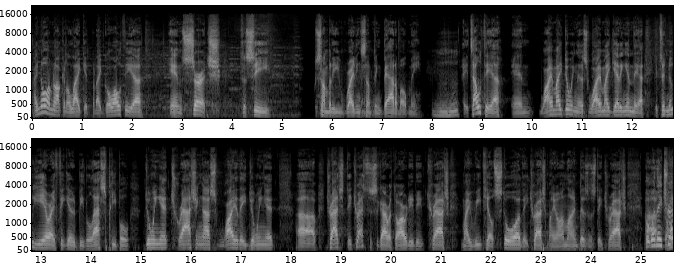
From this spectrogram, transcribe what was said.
I know I'm not going to like it, but I go out there and search to see somebody writing something bad about me. It's out there, and why am I doing this? Why am I getting in there? It's a new year. I figured it'd be less people doing it, trashing us. Why are they doing it? Uh, trash. They trash the Cigar Authority. They trash my retail store. They trash my online business. They trash. But when uh, they the trash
